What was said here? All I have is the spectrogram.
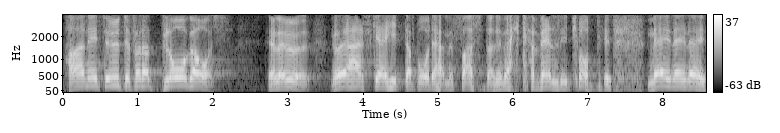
Han är inte ute för att plåga oss, eller hur? Nu ska jag hitta på det här med fasta, det verkar väldigt jobbigt. Nej, nej, nej,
